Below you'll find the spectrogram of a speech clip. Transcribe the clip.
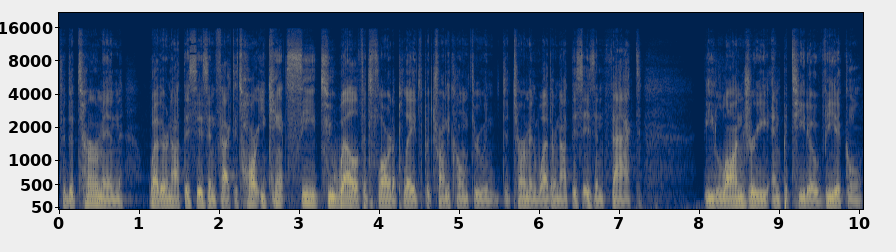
to determine whether or not this is in fact it's hard you can't see too well if it's florida plates but trying to comb through and determine whether or not this is in fact the Laundrie and petito vehicle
